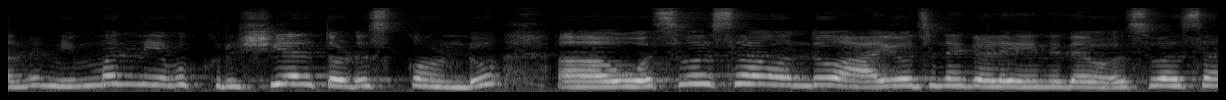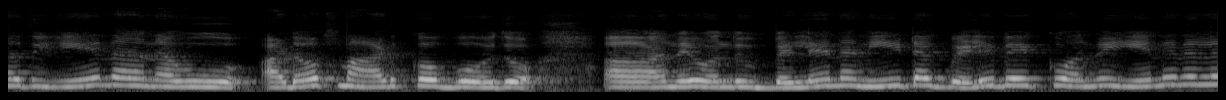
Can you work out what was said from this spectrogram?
ಅಂದರೆ, ನಿಮ್ಮನ್ನು ನೀವು ಕೃಷಿಯಲ್ಲಿ ತೊಡಸ್ಕೊಂಡು ಹೊಸ ಹೊಸ ಒಂದು ಆಯೋಜನೆಗಳೇನಿದೆ, ಹೊಸ ಹೊಸ ಅದು ಏನ ನಾವು ಅಡಾಪ್ಟ್ ಮಾಡ್ಕೋಬೋದು ಅಂದರೆ ಒಂದು ಬೆಲೆನ ನೀಟಾಗಿ ಬೆಳಿಬೇಕು ಅಂದರೆ ಏನೇನೆಲ್ಲ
